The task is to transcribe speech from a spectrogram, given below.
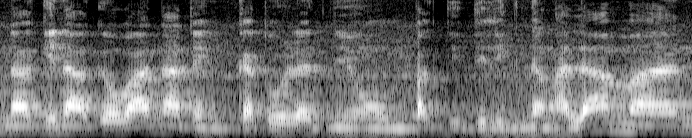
na ginagawa natin katulad yung pagdidilig ng halaman,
